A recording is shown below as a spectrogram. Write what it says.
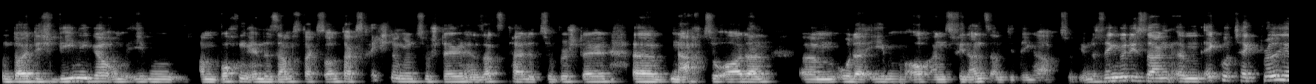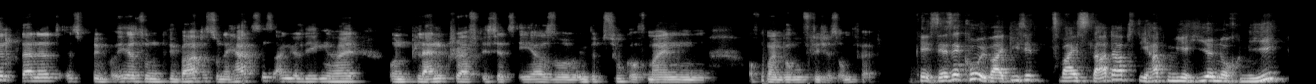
und deutlich weniger, um eben am Wochenende, Samstag, Sonntags Rechnungen zu stellen, Ersatzteile zu bestellen, äh, nachzuordern ähm, oder eben auch ans Finanzamt die Dinge abzugeben. Deswegen würde ich sagen, ähm, Ecotech Brilliant Planet ist eher so ein privates, so eine Herzensangelegenheit und Plancraft ist jetzt eher so in Bezug auf mein, auf mein berufliches Umfeld. Okay, sehr, sehr cool, weil diese zwei Startups, die hatten wir hier noch nie.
